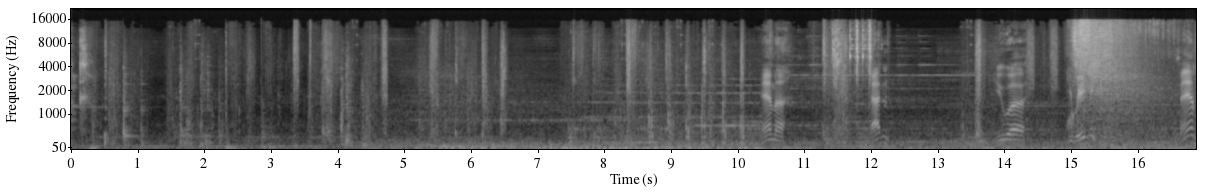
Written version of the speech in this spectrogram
Fuck? Emma. Patton? You, uh, you read me? Sam?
